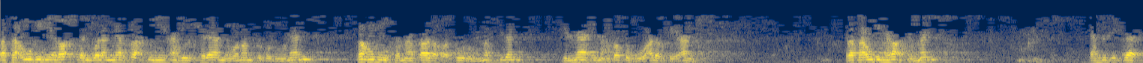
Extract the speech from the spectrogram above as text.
رفعوا به رأسا ولم يرفع به أهل الكلام ومنطق اليونان. فهم كما قال الرسول ممثلا في الماء نهبطه على القيعان. رفعوا به رأسا. من؟ أهل الإثبات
